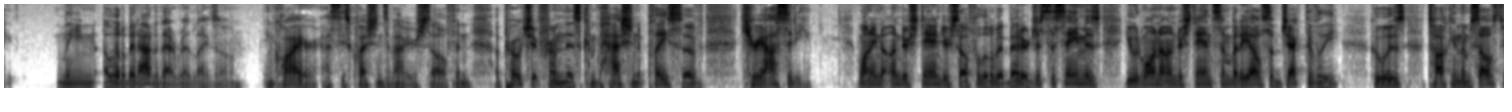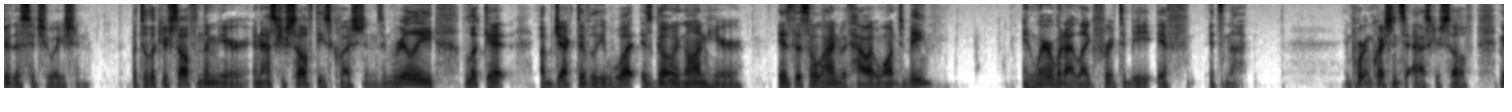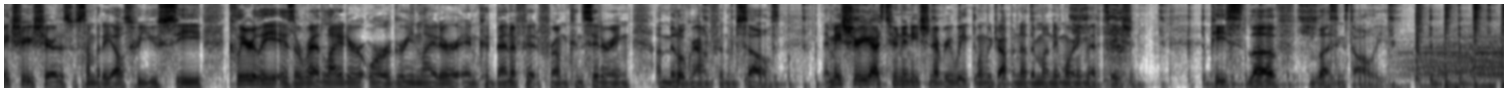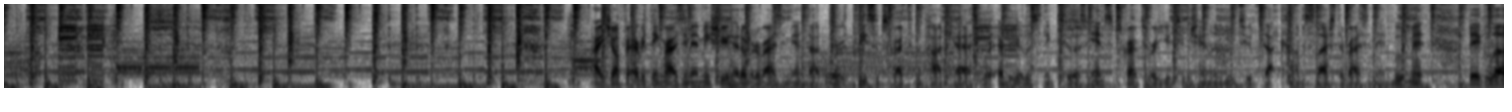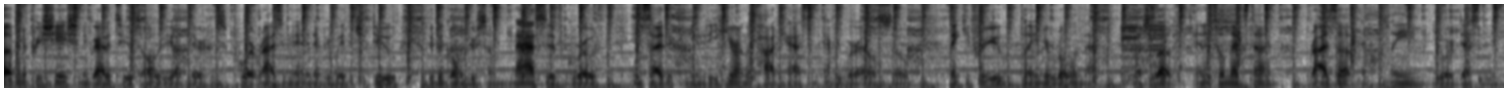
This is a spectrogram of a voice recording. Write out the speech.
lean a little bit out of that red light zone. Inquire, ask these questions about yourself, and approach it from this compassionate place of curiosity, wanting to understand yourself a little bit better, just the same as you would want to understand somebody else objectively who is talking themselves through this situation. But to look yourself in the mirror and ask yourself these questions and really look at objectively what is going on here. Is this aligned with how I want to be? And where would I like for it to be if it's not? Important questions to ask yourself. Make sure you share this with somebody else who you see clearly is a red lighter or a green lighter and could benefit from considering a middle ground for themselves. And make sure you guys tune in each and every week when we drop another Monday morning meditation. Peace, love, blessings to all of you. All right, y'all. For everything Rising Man, make sure you head over to risingman.org. Please subscribe to the podcast wherever you're listening to us and subscribe to our YouTube channel, youtube.com slash the Rising Man Movement. Big love and appreciation and gratitude to all of you out there who support Rising Man in every way that you do. We've been going through some massive growth inside the community here on the podcast and everywhere else. So thank you for you playing your role in that. Much love. And until next time, rise up and claim your destiny.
